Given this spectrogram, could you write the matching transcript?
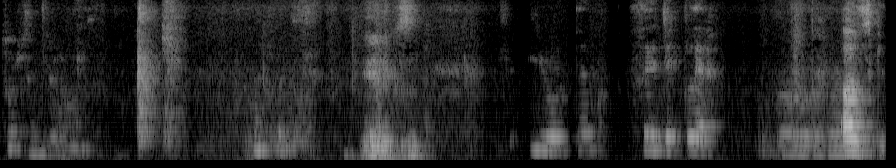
Otur sen göremezsin. Nereye kızım? Yoğurttan sıcaklı. Az git.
